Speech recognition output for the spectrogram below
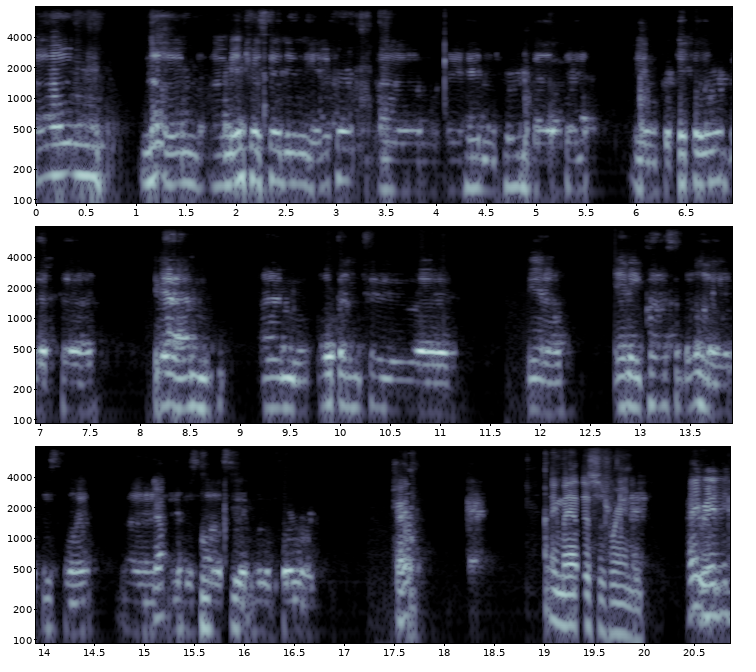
Um, no, I'm, I'm interested in the effort. Um, I hadn't heard about that in particular, but, uh, yeah, I'm, I'm open to, uh, you know, any possibility at this point. Uh, Yep. I just want to see it move forward. Okay. Hey, Matt, this is Randy. Hey, Randy.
